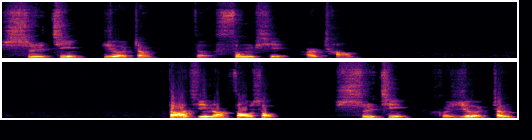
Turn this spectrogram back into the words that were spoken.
湿浸热蒸则松懈而长，大筋呢遭受湿浸和热蒸，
